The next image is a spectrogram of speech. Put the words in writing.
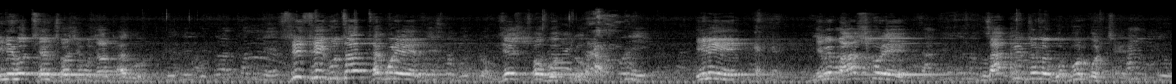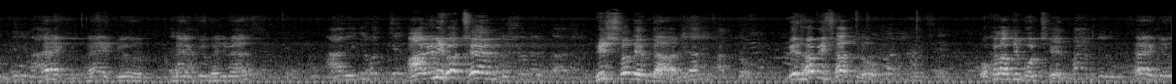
ইনি হচ্ছেন শশী স্যার ঠাকুর শশীভূষণ ঠাকুর। শ্রী শ্রী গুজরাট ঠাকুরের জ্যেষ্ঠ পুত্র। ইনি এমএ পাশ করে চাকরির জন্য ঘুরঘুর করছে thank you thank you thank you very much আর ইনি হচ্ছেন আর ইনি বিশ্বদেব দাস। মেধাবী ছাত্র। ওখালাতি পড়ছেন। Thank you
